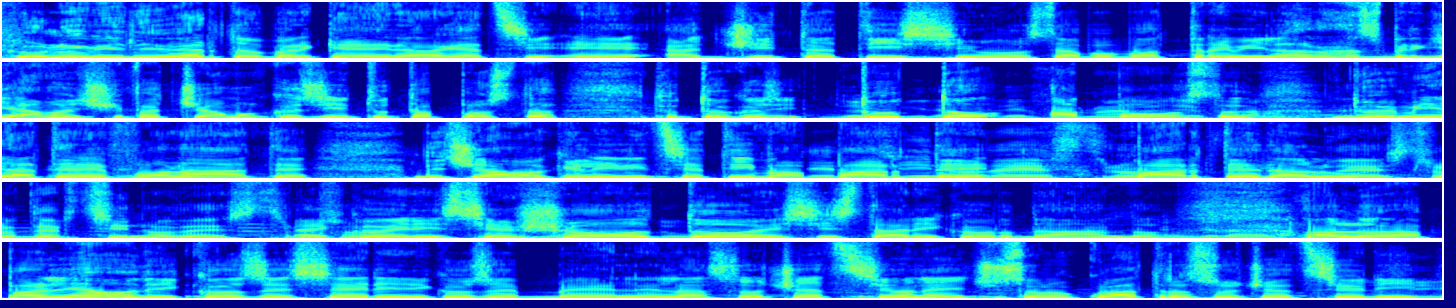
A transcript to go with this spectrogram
Con lui mi diverto perché ragazzi è agitatissimo, sta proprio a 3000. Allora sbrighiamoci, facciamo così, tutto a posto, tutto così, tutto a posto. 2000 telefonate. Diciamo che l'iniziativa parte, destro, parte da lui. Destro, terzino destro. Ecco, vedi, si è sciolto e si sta ricordando. Allora, parliamo di cose serie, di cose belle. L'associazione, ci sono quattro associazioni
